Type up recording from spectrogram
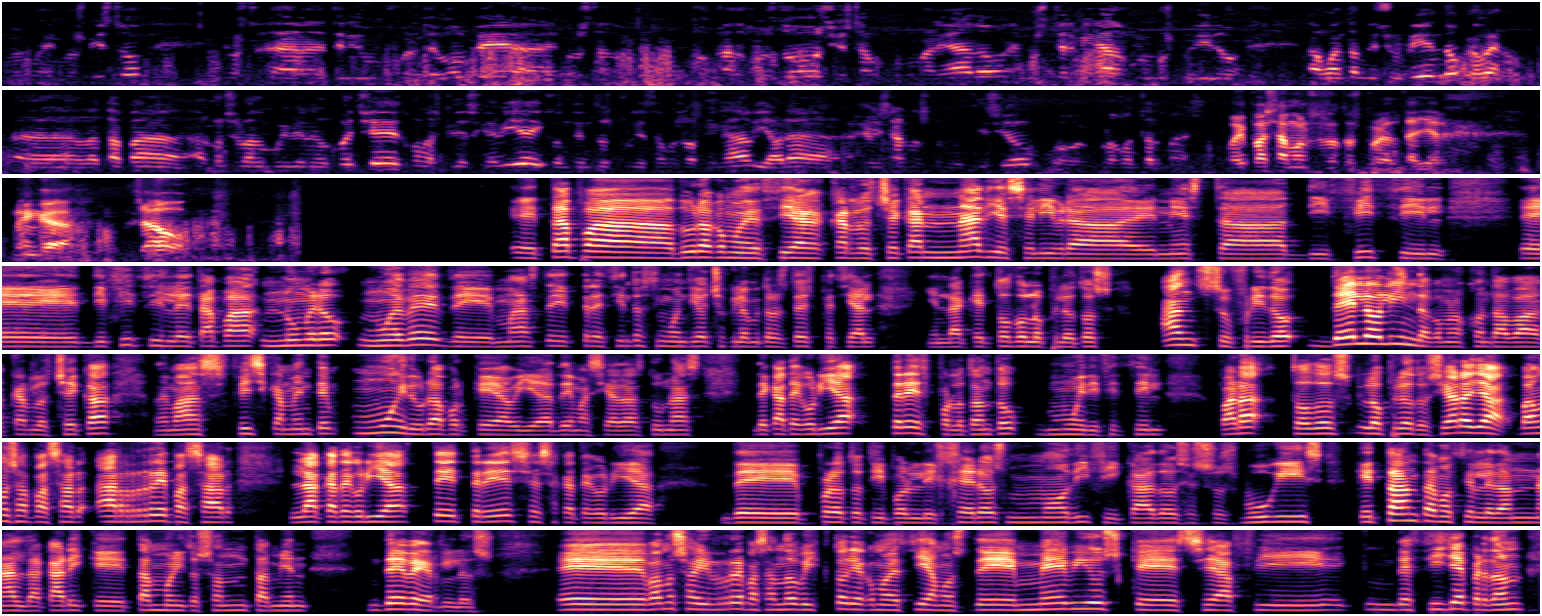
no lo hemos visto, hemos eh, tenido un fuerte golpe, eh, hemos estado tocados los dos, yo estaba un poco mareado, hemos terminado como hemos podido aguantando y sufriendo, pero bueno, uh, la etapa ha conservado muy bien el coche con las piezas que había y contentos porque estamos al final y ahora a revisarnos con el fisio por, por aguantar más. Hoy pasamos nosotros por el taller. Venga, chao. Etapa dura, como decía Carlos Checa, nadie se libra en esta difícil eh, difícil etapa número 9 de más de 358 kilómetros de especial y en la que todos los pilotos han sufrido de lo lindo, como nos contaba Carlos Checa. Además, físicamente muy dura porque había demasiadas dunas de categoría 3, por lo tanto, muy difícil para todos los pilotos. Y ahora ya vamos a pasar a repasar la categoría T3, esa categoría de prototipos ligeros, modificados, esos boogies que tanta emoción le dan al Dakar y que tan bonitos son también de verlos. Eh, vamos a ir repasando victoria, como decíamos, de Mebius que se decille, perdón,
